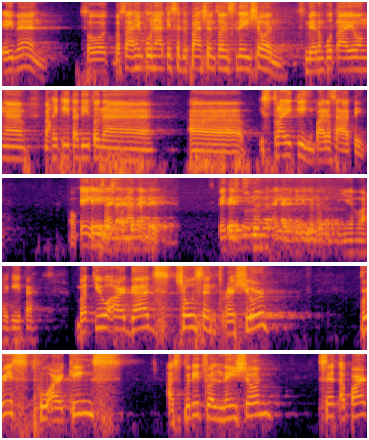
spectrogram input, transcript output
Amen. So, basahin po natin sa The Passion Translation. Meron po tayong uh, makikita dito na uh, striking para sa atin. Okay, basahin po natin. Pwede siguro na, ay, hindi nyo makikita. But you are God's chosen treasure, priests who are kings, a spiritual nation set apart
